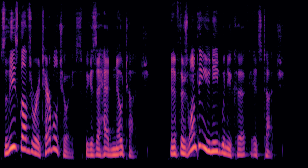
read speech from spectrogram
So these gloves were a terrible choice because I had no touch. And if there's one thing you need when you cook, it's touch.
